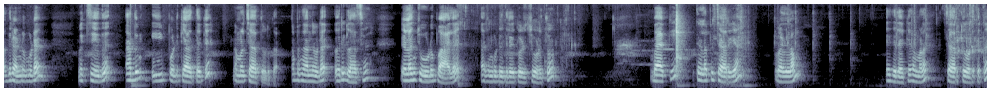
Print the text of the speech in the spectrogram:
അത് രണ്ടും കൂടെ മിക്സ് ചെയ്ത് അതും ഈ പൊടിക്കകത്തേക്ക് നമ്മൾ ചേർത്ത് കൊടുക്കുക. അപ്പം ഞാനിവിടെ ഒരു ഗ്ലാസ് ഇളം ചൂട് പാൽ അതും കൂടി ഇതിലേക്ക് ഒഴിച്ചു കൊടുത്തു. ബാക്കി തിളപ്പിച്ചാറിയ വെള്ളം ഇതിലേക്ക് നമ്മൾ ചേർത്ത് കൊടുത്തിട്ട്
